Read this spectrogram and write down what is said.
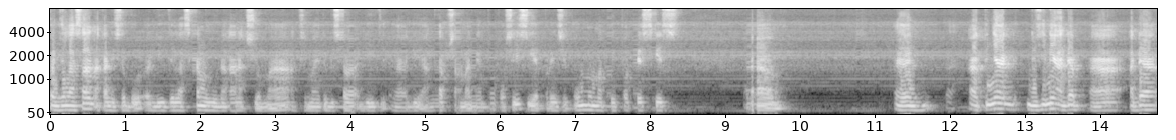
penjelasan akan disebut dijelaskan menggunakan aksioma. Aksioma itu bisa di, uh, dianggap sama dengan proposisi, ya, prinsip umum atau hipotesis. Uh, artinya di sini ada ada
